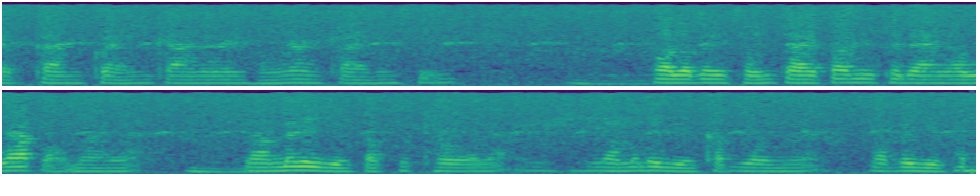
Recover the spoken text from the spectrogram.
กับการแกว่งการอะไรของร่างกายทั้งสิ้นพ อเราไปสนใจก็มีแสดงเราแวบออกมาละเราไม่ได้อยู่กับพุทโธละเราไม่ได้อยู่กับลมเนี่ยเราไปอยู่กับ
